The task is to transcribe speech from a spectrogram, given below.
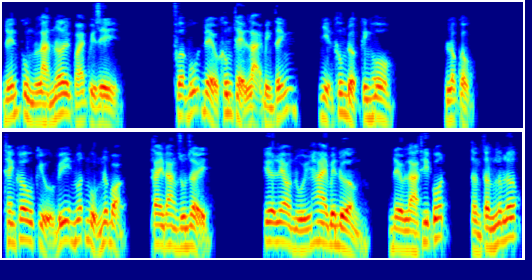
đến cùng là nơi quái quỷ gì? Phượng vũ đều không thể lại bình tĩnh, nhịn không được kinh hô. Lộc cộc thanh khâu cựu vĩ nuốt ngụm nước bọn tay đang run rẩy. Kia leo núi hai bên đường, đều là thi cốt, tầng tầng lớp lớp,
